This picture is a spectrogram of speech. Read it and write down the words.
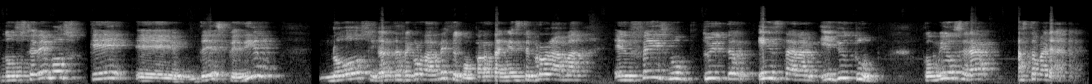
nos tenemos que eh, despedir, no sin antes recordarles que compartan este programa en Facebook, Twitter, Instagram y YouTube. Conmigo será hasta mañana.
